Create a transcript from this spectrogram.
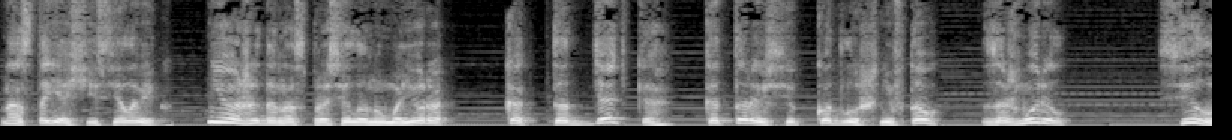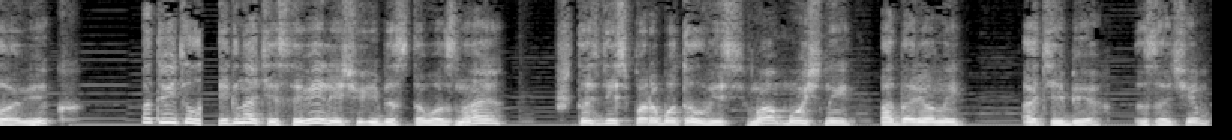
настоящий силовик?» Неожиданно спросил он у майора, как тот дядька, который всю кодлу шнифтов зажмурил. «Силовик?» ответил Игнатий Савельевич и без того зная, что здесь поработал весьма мощный, одаренный. А тебе зачем?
